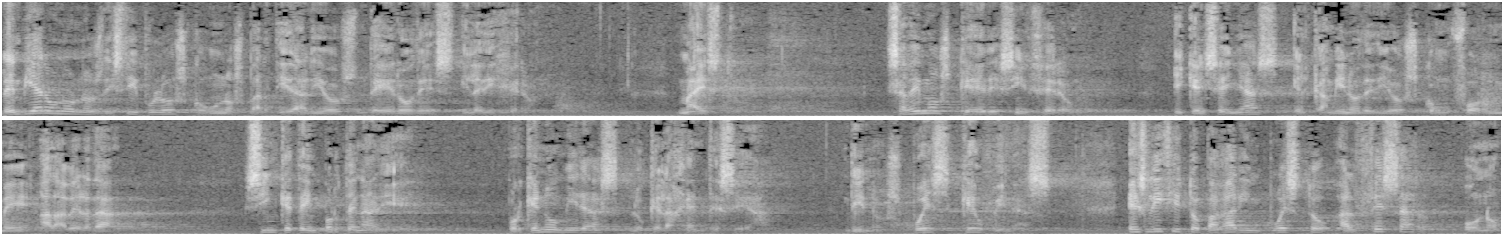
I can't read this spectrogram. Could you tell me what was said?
Le enviaron unos discípulos con unos partidarios de Herodes y le dijeron, Maestro, sabemos que eres sincero y que enseñas el camino de Dios conforme a la verdad, sin que te importe nadie, ¿por qué no miras lo que la gente sea? Dinos, pues, ¿qué opinas? ¿Es lícito pagar impuesto al César o no?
